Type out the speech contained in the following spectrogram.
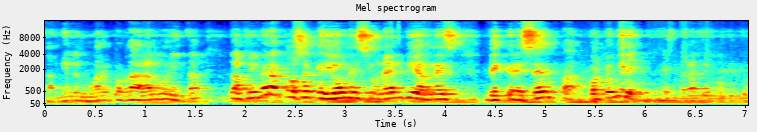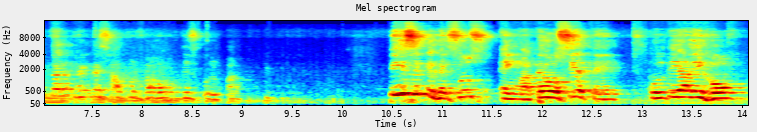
también les voy a recordar algo ahorita. La primera cosa que yo mencioné el viernes de crecer, porque mire, espérate un poquito, regresa por favor, disculpa. Dice que Jesús en Mateo 7 un día dijo,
